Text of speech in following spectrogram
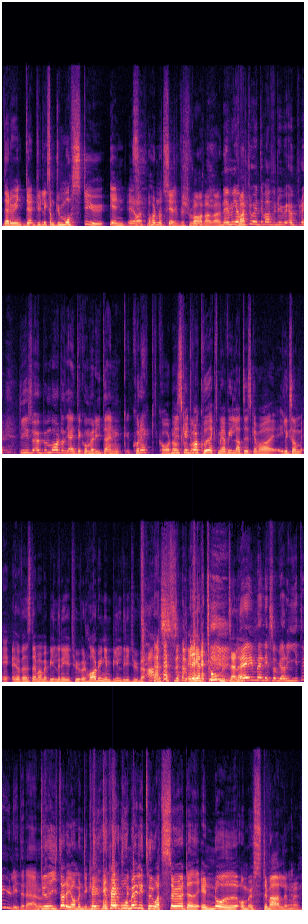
Där du, där du liksom, du måste ju... En, ja, vad har du något att säga till försvar va? va? Nej men jag Va? förstår inte varför du är uppre... Det är ju så uppenbart att jag inte kommer rita en korrekt karta Men det ska ju inte vara Stockholm. korrekt, men jag vill att det ska vara liksom ö- överensstämma med bilden i ditt huvud. Har du ingen bild i ditt huvud alls? är det helt tomt eller? Nej men liksom, jag ritar ju lite där Du typ- ritade ja, men du kan, ju, du kan ju omöjligt tro att Söder är norr om Östermalm.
